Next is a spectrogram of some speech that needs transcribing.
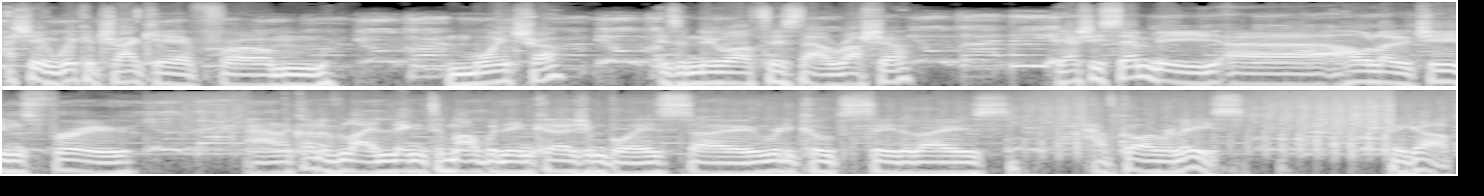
Actually, a wicked track here from Moitra. Is a new artist out of Russia. He actually sent me uh, a whole load of tunes through, and I kind of like linked them up with the Incursion Boys. So really cool to see that those have got a release. Big up.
